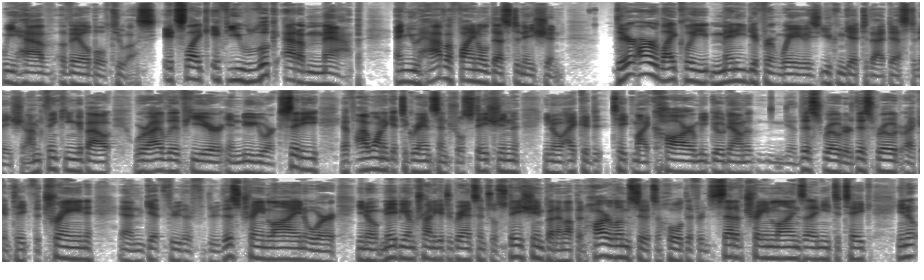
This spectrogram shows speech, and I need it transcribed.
we have available to us. It's like if you look at a map and you have a final destination, there are likely many different ways you can get to that destination. I'm thinking about where I live here in New York City. If I want to get to Grand Central Station, you know, I could take my car and we go down this road or this road, or I can take the train and get through the through this train line. Or you know, maybe I'm trying to get to Grand Central Station, but I'm up in Harlem, so it's a whole different set of train lines that I need to take. You know,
